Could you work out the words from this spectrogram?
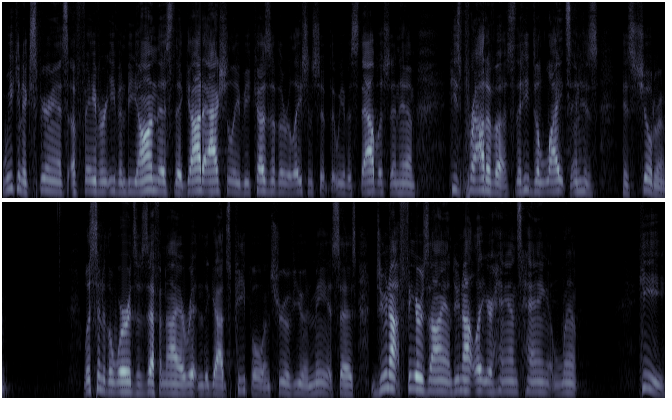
we can experience a favor even beyond this, that God actually, because of the relationship that we have established in him, he's proud of us, that he delights in his, his children. Listen to the words of Zephaniah written to God's people and true of you and me. It says, Do not fear Zion, do not let your hands hang limp. He,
